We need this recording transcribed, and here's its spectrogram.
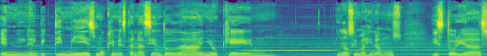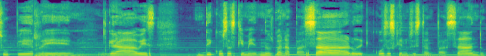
en el victimismo, que me están haciendo daño, que mm, nos imaginamos historias súper eh, graves de cosas que nos van a pasar o de cosas que nos están pasando.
